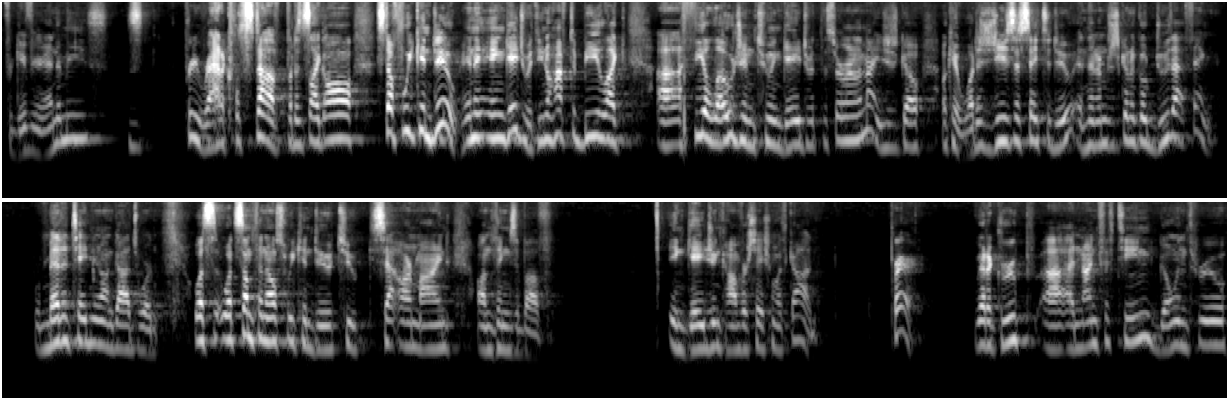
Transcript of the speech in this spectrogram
Forgive your enemies. It's pretty radical stuff, but it's like all stuff we can do and engage with. You don't have to be like a theologian to engage with the Sermon on the Mount. You just go, okay, what does Jesus say to do? And then I'm just going to go do that thing. We're meditating on God's word. What's, what's something else we can do to set our mind on things above? Engage in conversation with God. Prayer. We've got a group uh, at 915 going through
